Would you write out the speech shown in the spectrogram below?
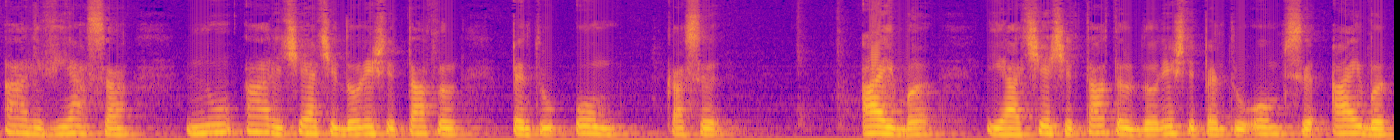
are viața, nu are ceea ce dorește Tatăl pentru om ca să aibă, iar ceea ce Tatăl dorește pentru om să aibă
